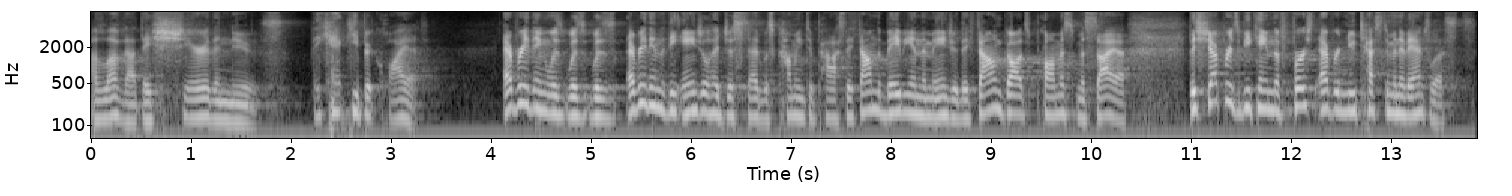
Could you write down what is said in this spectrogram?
I love that. They share the news. They can't keep it quiet. Everything was, was, was everything that the angel had just said was coming to pass. They found the baby in the manger. They found God's promised Messiah. The shepherds became the first ever New Testament evangelists.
